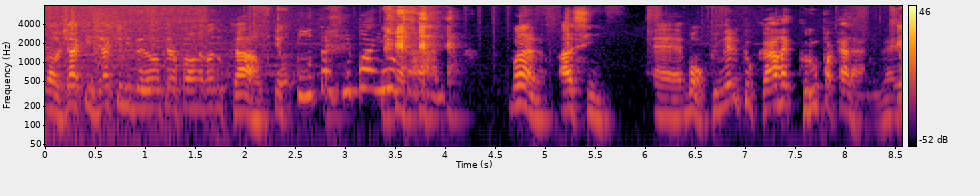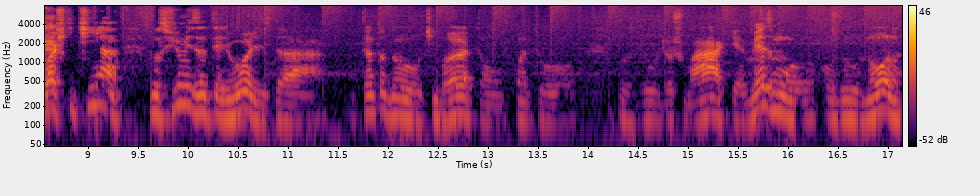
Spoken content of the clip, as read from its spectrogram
Não, já que, já que liberou, eu quero falar um negócio do carro. Porque puta que pariu, caralho. Mano, assim. É, bom, primeiro que o carro é cru pra caralho, né? Eu é. acho que tinha nos filmes anteriores, da, tanto do Tim Burton quanto os do Joe Schumacher, mesmo o do Nolan,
